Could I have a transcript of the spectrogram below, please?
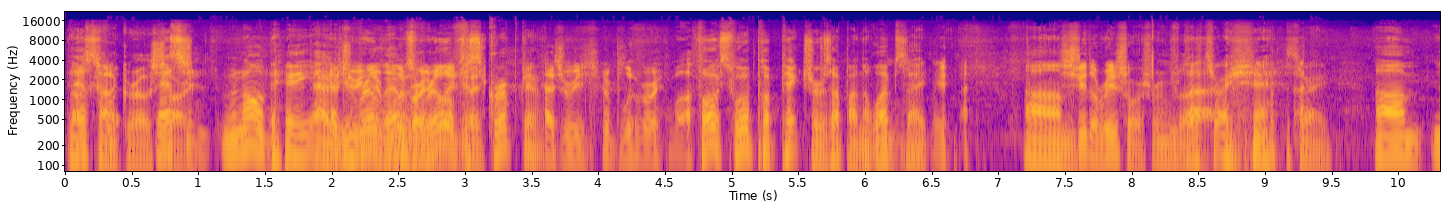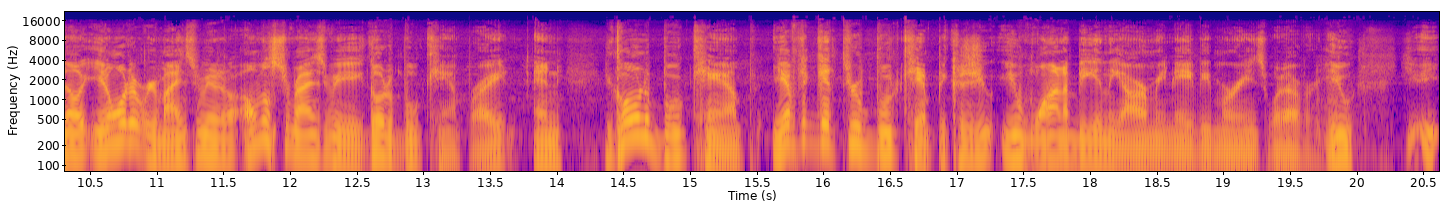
that's, kinda gross, That's, sorry. No, they, yeah, you really, that was really muffin. descriptive, As reading a blueberry muffin. folks. We'll put pictures up on the website. See the resource room for That's that. right. That's right. Um, no, you know what it reminds me? It almost reminds me you go to boot camp, right? And you go into boot camp, you have to get through boot camp because you, you want to be in the Army, Navy, Marines, whatever. You, you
